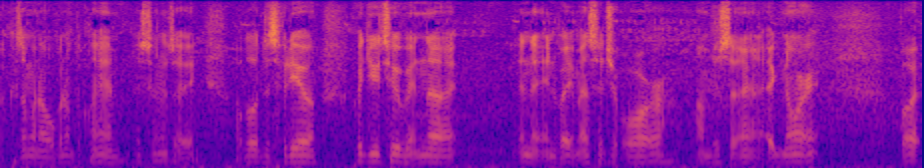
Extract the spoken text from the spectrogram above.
because I'm going to open up the clan as soon as I upload this video. Put YouTube in the in the invite message, or I'm just going to ignore it. But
